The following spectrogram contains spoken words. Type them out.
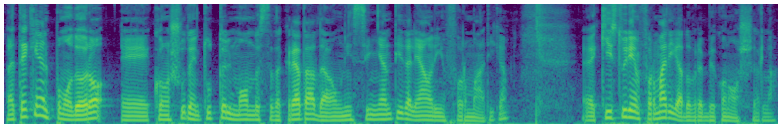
La tecnica del pomodoro è conosciuta in tutto il mondo, è stata creata da un insegnante italiano di informatica. Eh, chi studia informatica dovrebbe conoscerla.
